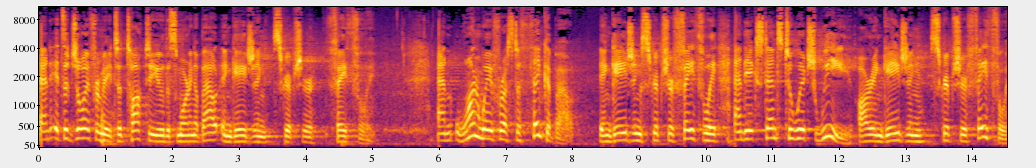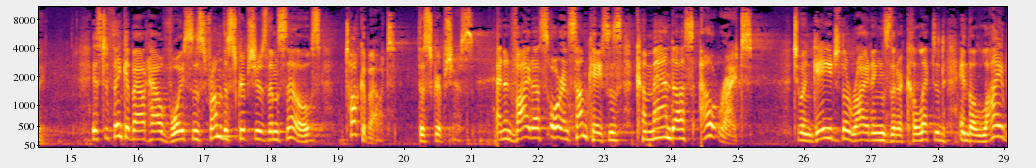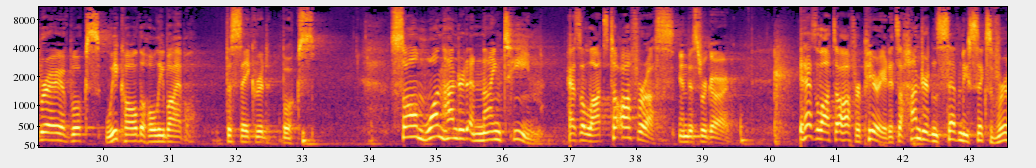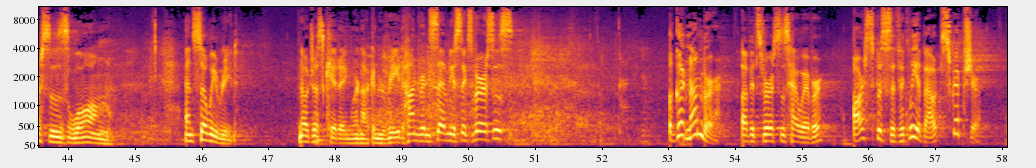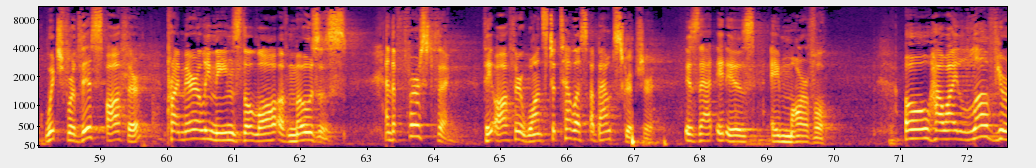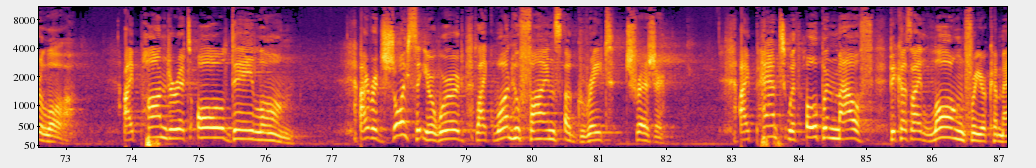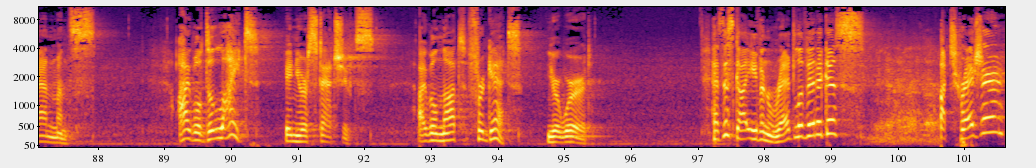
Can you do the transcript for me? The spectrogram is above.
And it's a joy for me to talk to you this morning about engaging Scripture faithfully. And one way for us to think about engaging Scripture faithfully and the extent to which we are engaging Scripture faithfully is to think about how voices from the Scriptures themselves talk about the Scriptures and invite us, or in some cases, command us outright to engage the writings that are collected in the library of books we call the Holy Bible, the sacred books. Psalm 119 has a lot to offer us in this regard. It has a lot to offer, period. It's 176 verses long. And so we read. No, just kidding. We're not going to read 176 verses. A good number of its verses, however, are specifically about Scripture, which for this author primarily means the law of Moses. And the first thing the author wants to tell us about Scripture is that it is a marvel. Oh, how I love your law! I ponder it all day long. I rejoice at your word like one who finds a great treasure. I pant with open mouth because I long for your commandments. I will delight in your statutes. I will not forget your word. Has this guy even read Leviticus? A treasure?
